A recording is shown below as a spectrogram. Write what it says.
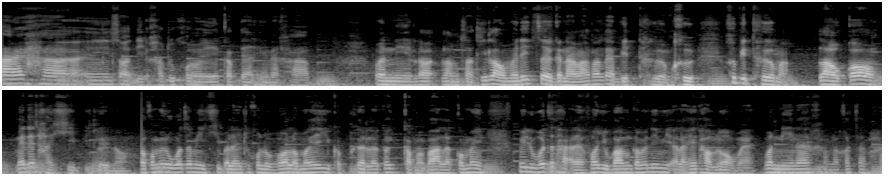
ฮายฮสวัสดีครับทุกคนวันนี้กับแดนเองนะครับ วันนี้เราหลังจากที่เราไม่ได้เจอกันนานมากตั้งแต่ปิดเทอมคือคือปิดเทอมอะเราก็ไม่ได้ถ่ายคลิปอีกเลยเนาะเราก็ไม่รู้ว่าจะมีคลิปอะไรทุกคนรู้เพราะเราไม่ได้อยู่กับเพื่อนแล้วก็กลับมาบ้านแล้วก็ไม่ไม่รู้ว่าจะถ่ายอะไรเพราะอยู่บ้านมันก็ไม่ได้มีอะไรให้ทำนึกออกไหมวันนี้นะครับเราก็จะพา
